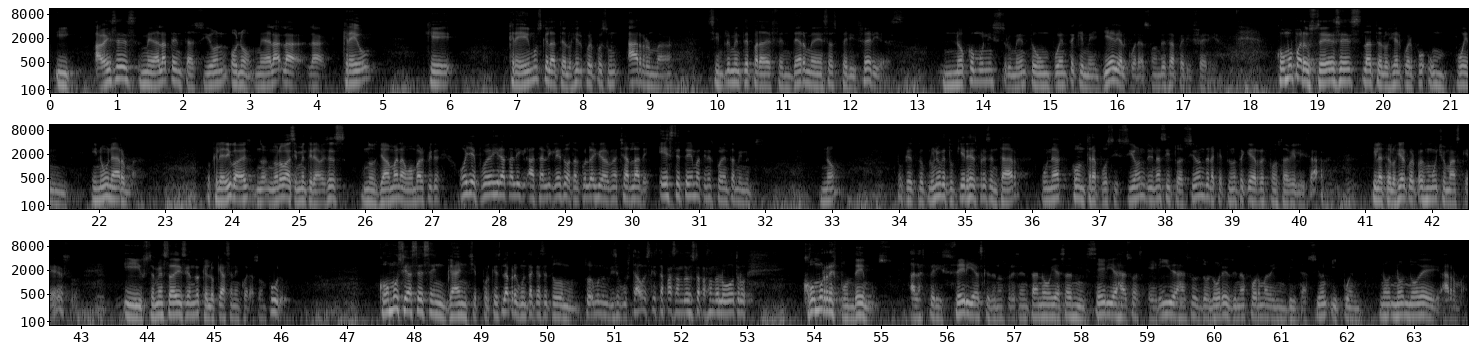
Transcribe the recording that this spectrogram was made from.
Y a veces me da la tentación, o no, me da la, creo que creemos que la teología del cuerpo es un arma simplemente para defenderme de esas periferias no como un instrumento, un puente que me lleve al corazón de esa periferia. ¿Cómo para ustedes es la teología del cuerpo un puente y no un arma? Porque le digo, a veces, no, no lo voy a decir mentira, a veces nos llaman a Bombar Spirit, oye, puedes ir a tal, a tal iglesia o a tal colegio a dar una charla de este tema, tienes 40 minutos. No, porque lo, lo único que tú quieres es presentar una contraposición de una situación de la que tú no te quieres responsabilizar. Y la teología del cuerpo es mucho más que eso. Y usted me está diciendo que es lo que hacen en corazón puro. ¿Cómo se hace ese enganche? Porque es la pregunta que hace todo el mundo. Todo el mundo dice, Gustavo, es que está pasando eso, está pasando lo otro. ¿Cómo respondemos a las periferias que se nos presentan hoy, a esas miserias, a esas heridas, a esos dolores de una forma de invitación y puente, no, no, no de arma?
